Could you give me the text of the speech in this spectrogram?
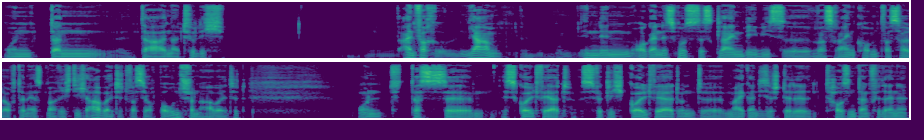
Und dann da natürlich einfach, ja, in den Organismus des kleinen Babys äh, was reinkommt, was halt auch dann erstmal richtig arbeitet, was ja auch bei uns schon arbeitet. Und das äh, ist Gold wert, ist wirklich Gold wert. Und äh, Mike, an dieser Stelle tausend Dank für deine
